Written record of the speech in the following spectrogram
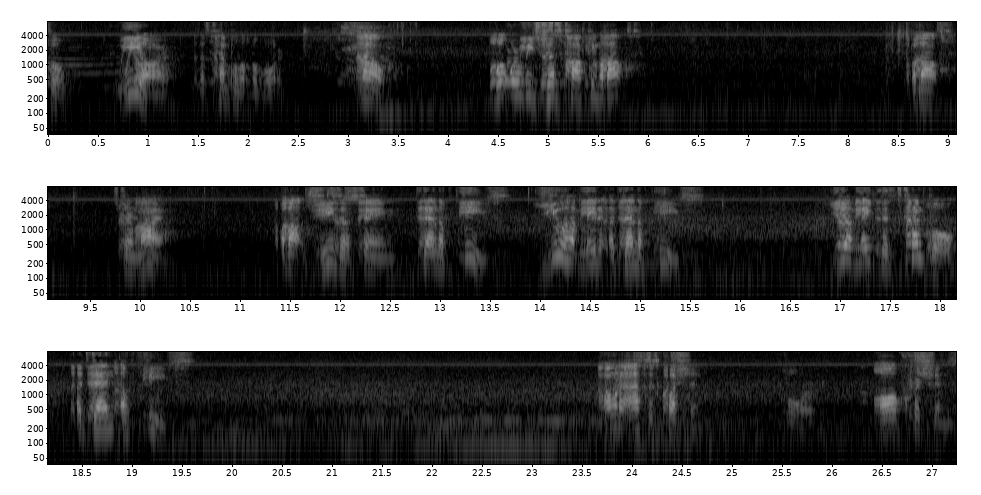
So, we are the temple of the Lord. Now, what were we just talking about? About Jeremiah. About Jesus saying, den of thieves. You have made it a den of thieves. You have made this temple a den of thieves. I want to ask this question for all Christians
